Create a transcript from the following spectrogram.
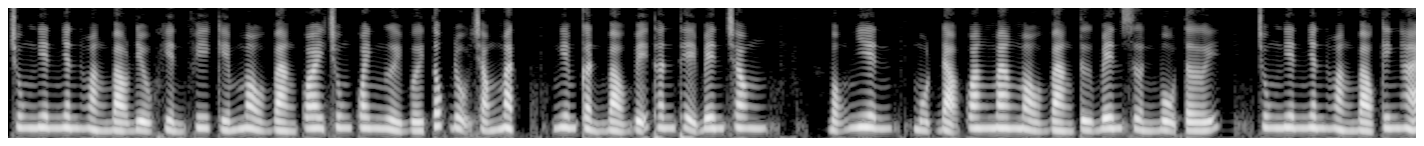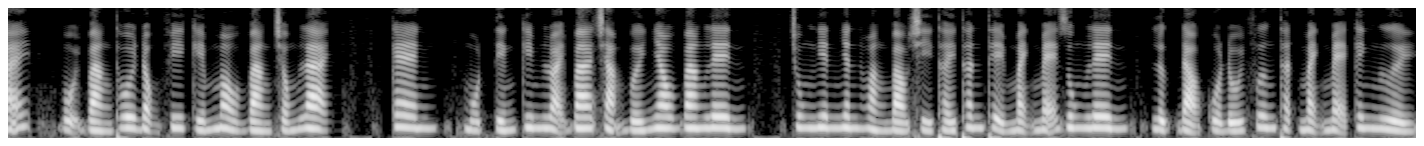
Trung niên nhân hoàng bảo điều khiển phi kiếm màu vàng quay chung quanh người với tốc độ chóng mặt, nghiêm cẩn bảo vệ thân thể bên trong. Bỗng nhiên, một đạo quang mang màu vàng từ bên sườn bổ tới. Trung niên nhân hoàng bảo kinh hãi, vội vàng thôi động phi kiếm màu vàng chống lại. Keng, một tiếng kim loại va chạm với nhau vang lên. Trung niên nhân hoàng bảo chỉ thấy thân thể mạnh mẽ rung lên, lực đạo của đối phương thật mạnh mẽ kinh người.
